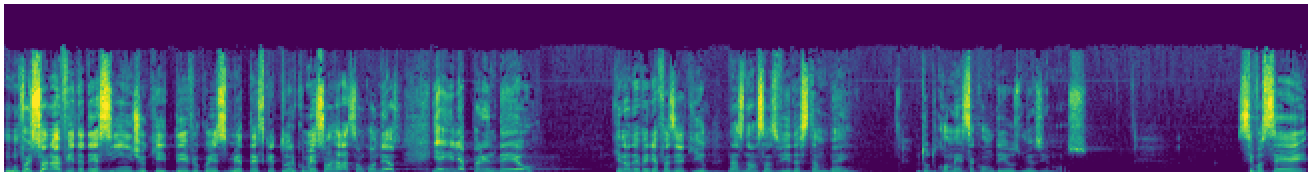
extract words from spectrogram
Não foi só na vida desse índio que teve o conhecimento da Escritura, começou uma relação com Deus, e aí ele aprendeu que não deveria fazer aquilo. Nas nossas vidas também. Tudo começa com Deus, meus irmãos. Se você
